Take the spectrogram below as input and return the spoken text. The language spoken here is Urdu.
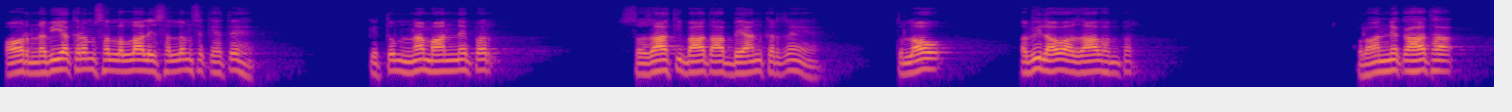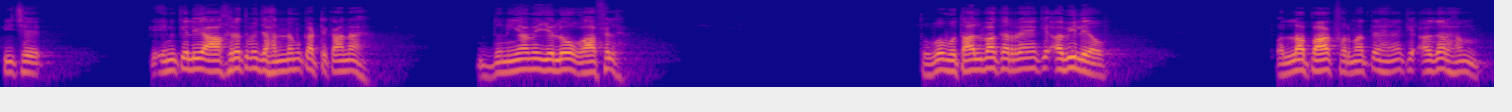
اور نبی اکرم صلی اللہ علیہ و سلم سے کہتے ہیں کہ تم نہ ماننے پر سزا کی بات آپ بیان کر رہے ہیں، تو لاؤ، ابھی لاؤ عذاب ہم پر۔ قرآن نے کہا تھا پیچھے کہ ان کے لیے آخرت میں جہنم کا ٹکانا ہے۔ دنیا میں یہ لوگ غافل ہیں۔ تو وہ مطالبہ کر رہے ہیں کہ ابھی لے آؤ۔ اللہ پاک فرماتے ہیں کہ اگر ہم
